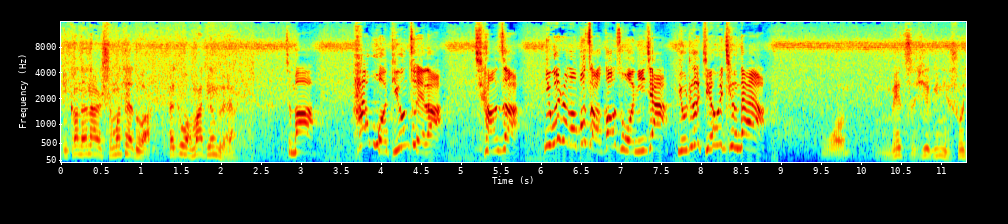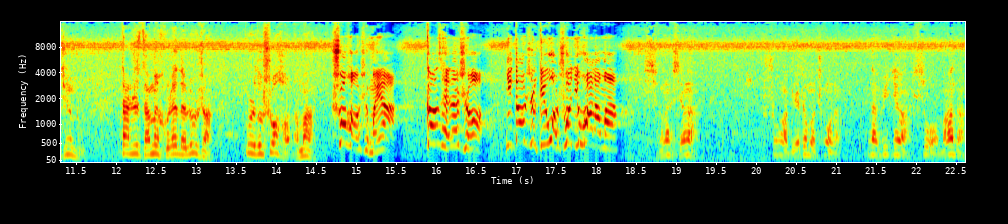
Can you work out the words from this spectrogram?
你刚才那是什么态度啊？还给我妈顶嘴。怎么还我顶嘴了？强子，你为什么不早告诉我你家有这个结婚清单啊？我没仔细跟你说清楚，但是咱们回来的路上不是都说好了吗？说好什么呀？刚才的时候你倒是给我说句话了吗？行了行了，说话别这么冲了。那毕竟啊是我妈呢，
